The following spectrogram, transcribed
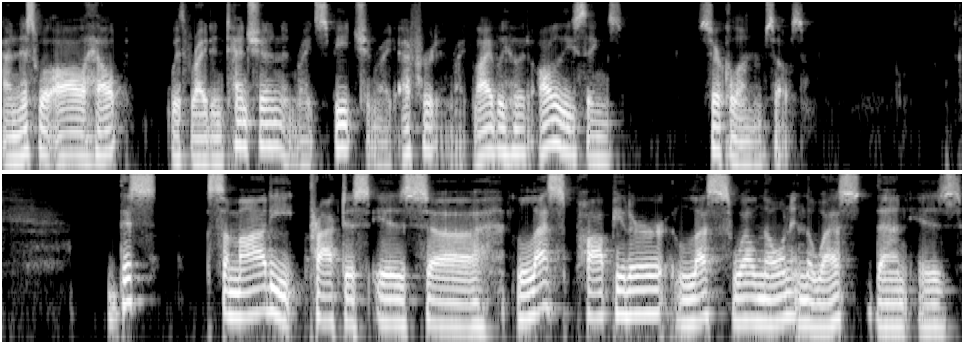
And this will all help with right intention and right speech and right effort and right livelihood. All of these things circle on themselves. This samadhi practice is uh, less popular, less well known in the West than is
